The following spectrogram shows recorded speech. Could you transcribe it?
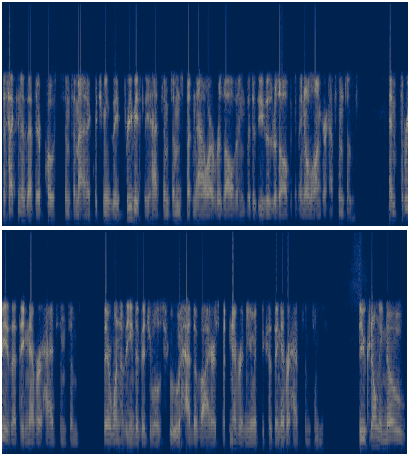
The second is that they're post-symptomatic, which means they previously had symptoms, but now are resolving. The disease is resolving and they no longer have symptoms. And three is that they never had symptoms. They're one of the individuals who had the virus but never knew it because they never had symptoms. So you can only know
